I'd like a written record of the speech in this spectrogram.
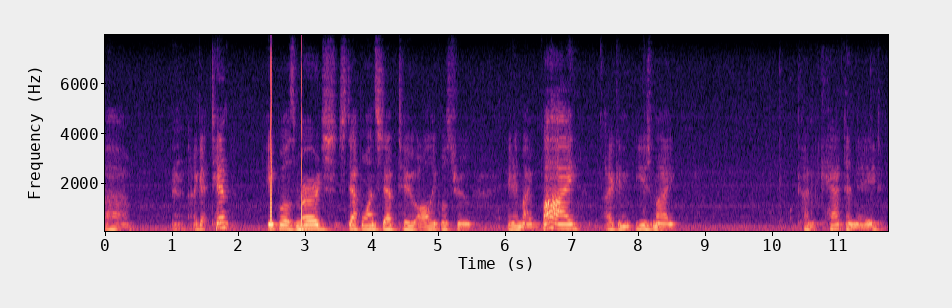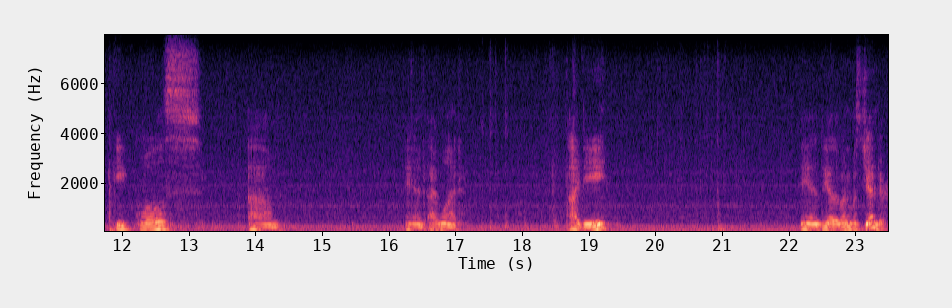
um, I got temp equals merge, step one, step two, all equals true. And in my by, I can use my concatenate equals, um, and I want ID, and the other one was gender.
